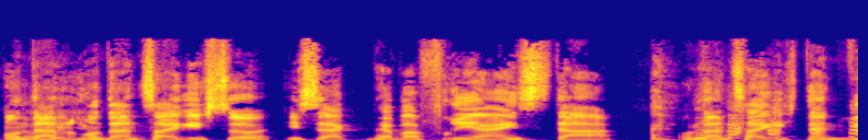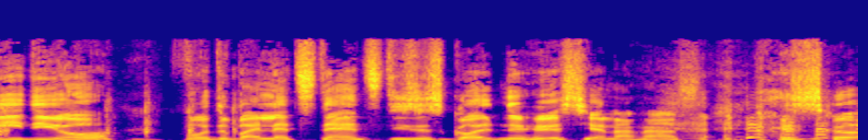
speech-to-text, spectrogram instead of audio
Und dann, und dann zeige ich so, ich sag, der war früher ein Star. Und dann zeige ich dein Video, wo du bei Let's Dance dieses goldene Höschen anhast. Du?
